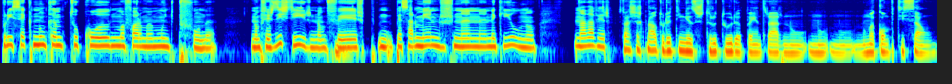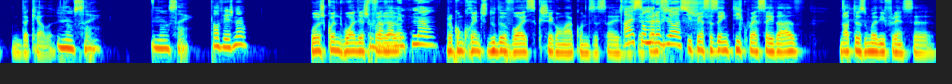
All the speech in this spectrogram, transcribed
Por isso é que nunca me tocou de uma forma muito profunda. Não me fez desistir, não me fez pensar menos na, na, naquilo, não, nada a ver. Tu achas que na altura tinhas estrutura para entrar num, num, numa competição daquelas? Não sei, não sei. Talvez não. Hoje, quando olhas para, não. para concorrentes do The Voice que chegam lá com 16, Ai, são maravilhosos. e pensas em ti com essa idade, Notas uma diferença?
